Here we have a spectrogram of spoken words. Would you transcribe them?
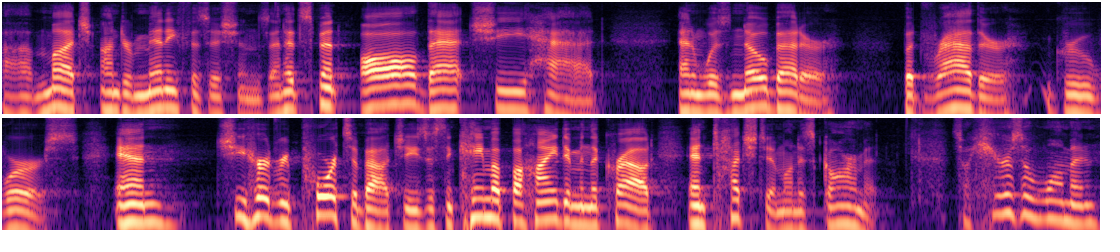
uh, much under many physicians, and had spent all that she had, and was no better but rather grew worse. And she heard reports about Jesus and came up behind him in the crowd and touched him on his garment. So here's a woman,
